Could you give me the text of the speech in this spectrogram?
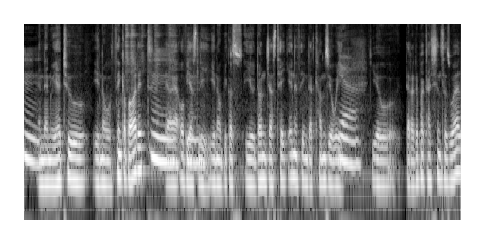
Mm. and then we had to you know think about it uh, obviously you know because you don't just take anything that comes your way Yeah. you there are repercussions as well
